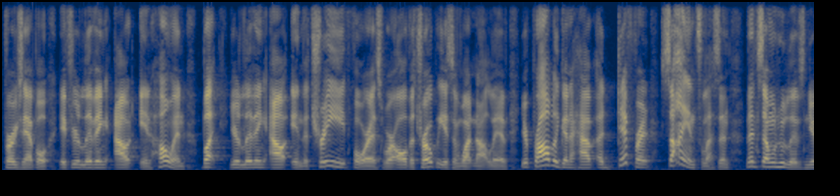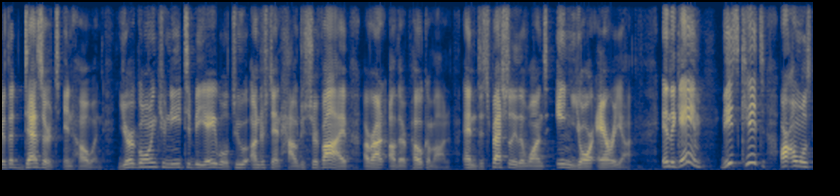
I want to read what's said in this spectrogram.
for example, if you're living out in Hoenn, but you're living out in the tree forest where all the tropius and whatnot live, you're probably going to have a different science lesson than someone who lives near the deserts in Hoenn. You're going to need to be able to understand how to survive around other Pokemon, and especially the ones in your area. In the game, these kids are almost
